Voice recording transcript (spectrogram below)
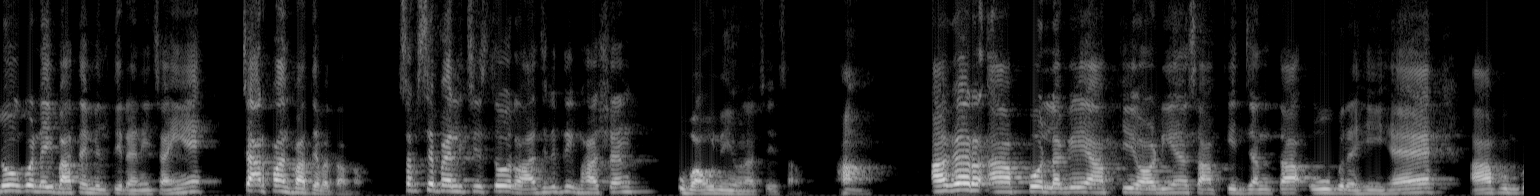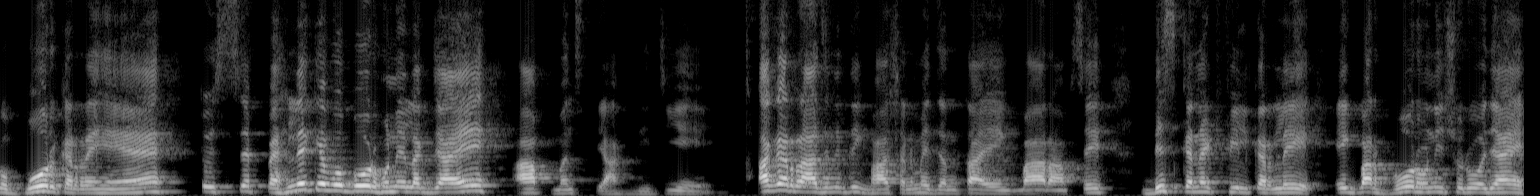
लोगों को नई बातें मिलती रहनी चाहिए। चार पाँच बातें बताता हूँ। सबसे पहली चीज़ तो राजनीतिक भाषण उबाऊ नहीं होना चाहिए साहब। हाँ अगर आपको लगे आपकी ऑडियंस आपकी जनता उब रही है, आप उनको बोर कर रहे हैं तो इससे पहले के वो बोर होने लग जाए, आप मंच त्याग दीजिए। अगर राजनीतिक भाषण में जनता एक बार आपसे डिस्कनेक्ट फील कर ले, एक बार बोर होनी शुरू हो जाए,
